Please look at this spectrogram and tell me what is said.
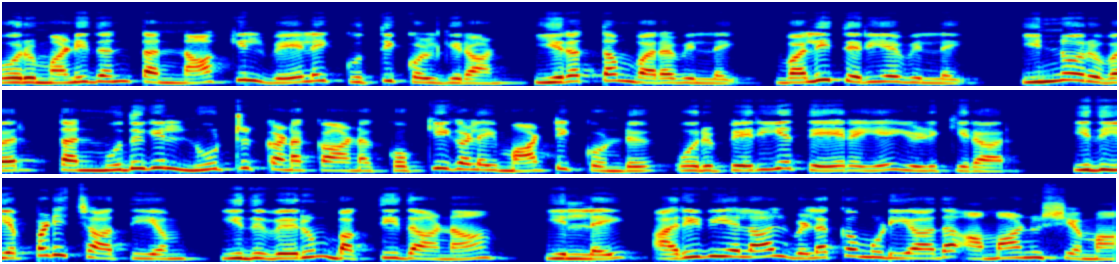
ஒரு மனிதன் தன் நாக்கில் வேலை குத்திக் கொள்கிறான். இரத்தம் வரவில்லை வலி தெரியவில்லை. இன்னொருவர் தன் முதுகில் நூற்றுக்கணக்கான கொக்கிகளை மாட்டிக்கொண்டு ஒரு பெரிய தேரையை இழுக்கிறார். இது எப்படி சாத்தியம்? இது வெறும் பக்திதானா? இல்லை அறிவியலால் விளக்க முடியாத அமானுஷ்யமா?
